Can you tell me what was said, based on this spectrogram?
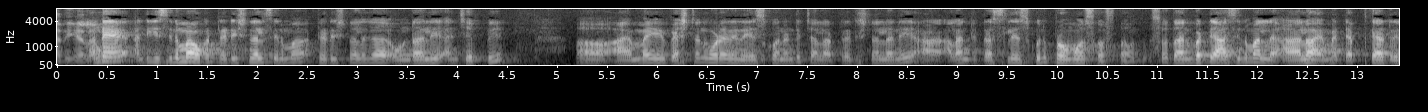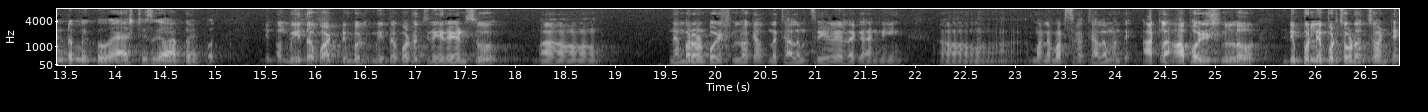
అది ఎలా అంటే అంటే ఈ సినిమా ఒక ట్రెడిషనల్ సినిమా ట్రెడిషనల్గా ఉండాలి అని చెప్పి ఆ అమ్మాయి వెస్టర్న్ కూడా నేను వేసుకోనంటే చాలా ట్రెడిషనల్ అని అలాంటి డ్రెస్సులు వేసుకుని ప్రమోస్కి వస్తూ ఉంది. సో దాన్ని బట్టి ఆ సినిమా అలా అమ్మాయి డెప్త్ క్యారెక్టర్ ఏంటో మీకు యాస్టీస్గా అర్థమైపోతుంది. మీతో పాటు డింపుల్ మీతో పాటు వచ్చిన హీరోయిన్స్ నెంబర్ వన్ పొజిషన్లోకి వెళ్తున్న చాలా మంది శ్రీలీల కానీ మన వరుసగా చాలా మంది. అట్లా ఆ పొజిషన్లో డింపుల్ని ఎప్పుడు చూడొచ్చు అంటే?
